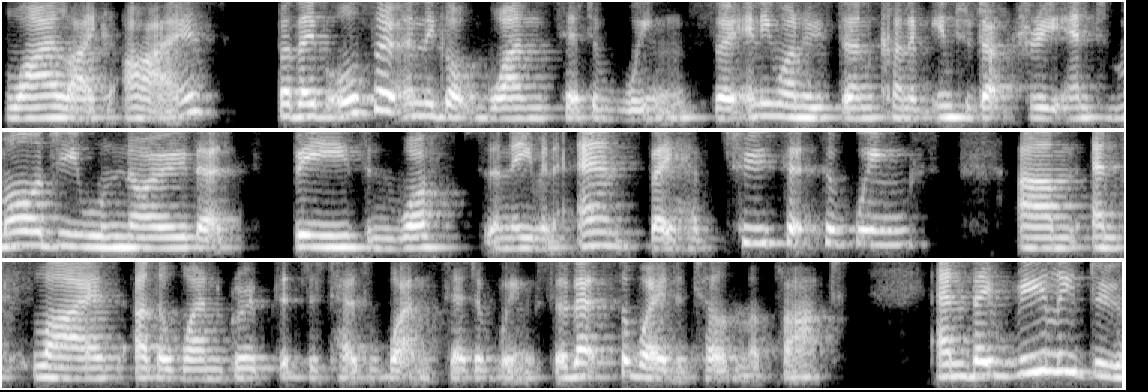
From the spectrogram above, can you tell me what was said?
fly-like eyes but they've also only got one set of wings. So anyone who's done kind of introductory entomology will know that bees and wasps and even ants, they have two sets of wings um, and flies are the one group that just has one set of wings. So that's the way to tell them apart. And they really do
